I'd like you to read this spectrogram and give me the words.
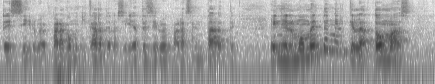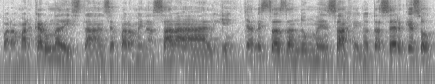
te sirve para comunicarte, la silla te sirve para sentarte. En el momento en el que la tomas para marcar una distancia, para amenazar a alguien, ya le estás dando un mensaje, no te acerques o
